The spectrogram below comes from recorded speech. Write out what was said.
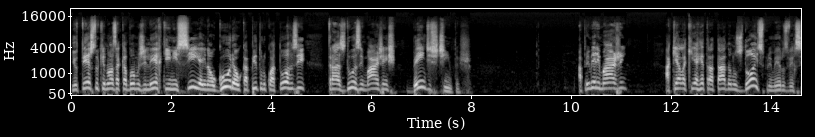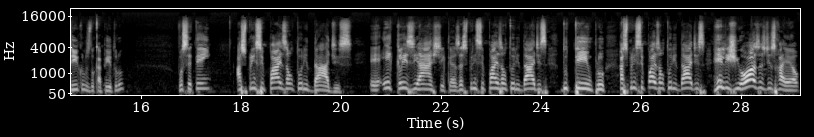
E o texto que nós acabamos de ler, que inicia, inaugura o capítulo 14, traz duas imagens bem distintas. A primeira imagem, aquela que é retratada nos dois primeiros versículos do capítulo, você tem as principais autoridades é, eclesiásticas, as principais autoridades do templo, as principais autoridades religiosas de Israel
